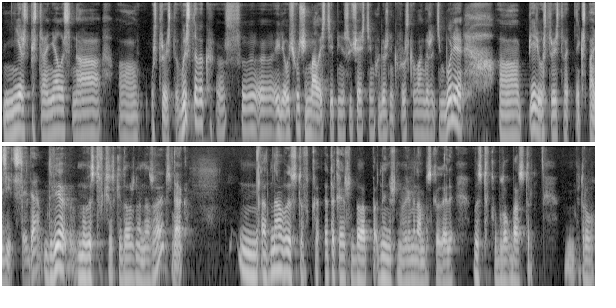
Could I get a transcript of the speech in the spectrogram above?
не распространялась на э, устройство выставок с, или очень, очень малой степени с участием художников русского авангарда, тем более переустройство экспозиции. Да? Две мы выставки все-таки должны назвать. Так. Одна выставка, это, конечно, была по нынешним временам, бы сказали, выставка «Блокбастер» Петрова,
